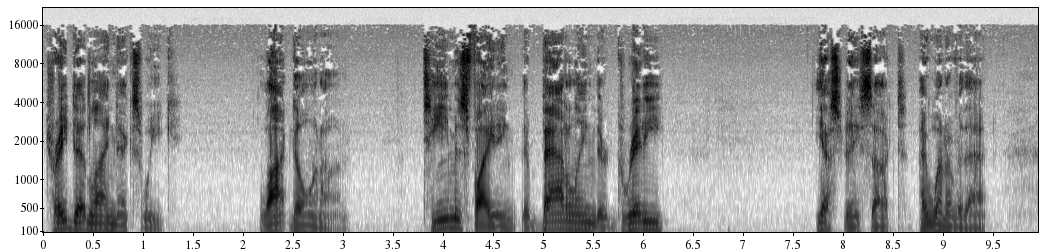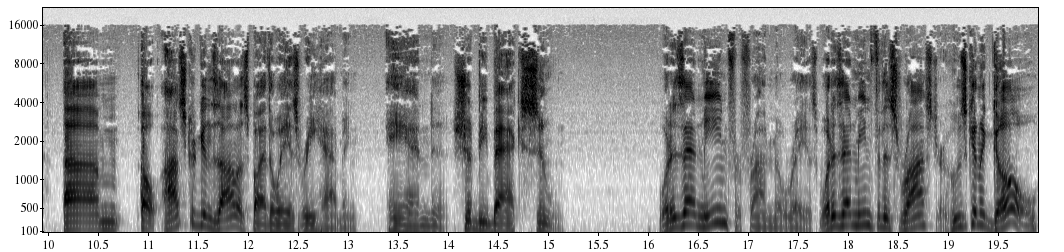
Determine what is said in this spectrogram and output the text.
trade deadline next week. A lot going on. Team is fighting. They're battling. They're gritty. Yesterday sucked. I went over that. Um, oh, Oscar Gonzalez, by the way, is rehabbing and should be back soon. What does that mean for Franmil Reyes? What does that mean for this roster? Who's going to go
